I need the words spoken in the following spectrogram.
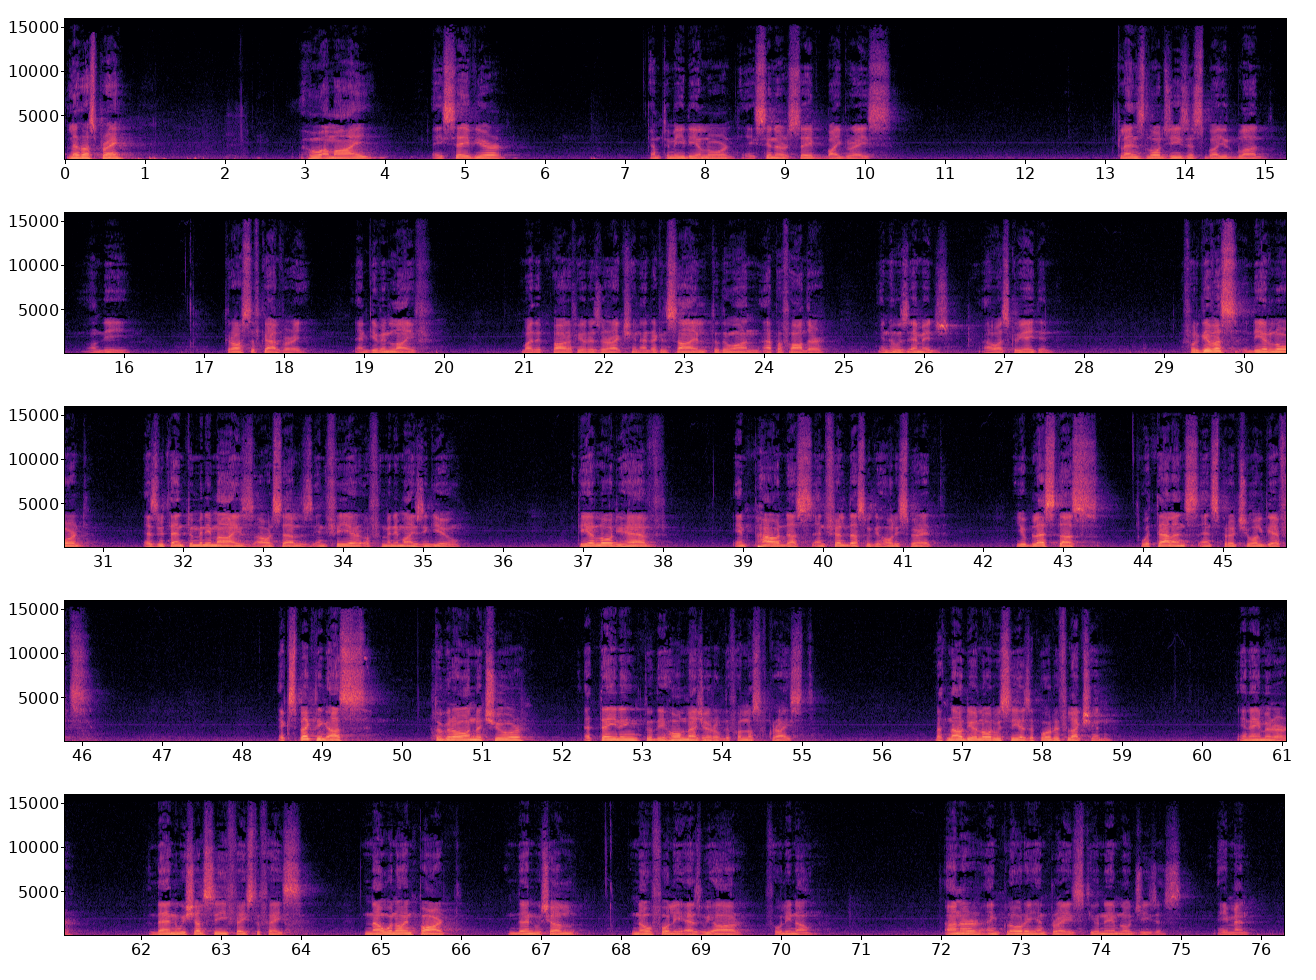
Let us pray. Who am I? A Savior. Come to me, dear Lord, a sinner saved by grace. Cleansed, Lord Jesus, by your blood on the cross of Calvary and given life by the power of your resurrection and reconciled to the one, Abba Father, in whose image I was created. Forgive us, dear Lord, as we tend to minimize ourselves in fear of minimizing you. Dear Lord, you have empowered us and filled us with the Holy Spirit. You blessed us with talents and spiritual gifts, expecting us to grow and mature, attaining to the whole measure of the fullness of Christ. But now, dear Lord, we see as a poor reflection in a mirror. Then we shall see face to face. Now we know in part, then we shall know fully as we are fully known. Honor and glory and praise to your name, Lord Jesus. Amen.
